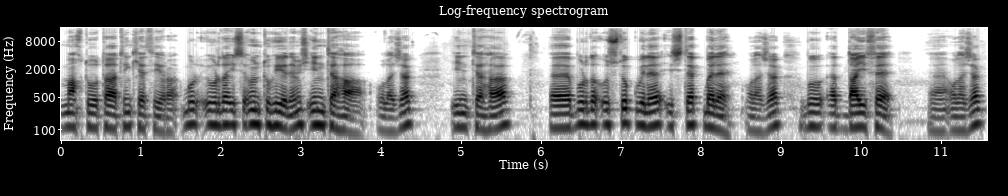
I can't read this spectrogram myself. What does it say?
mahdutatin kethira. Bur burada ise untuhiye demiş. İnteha olacak. İnteha. E, burada ustuk bile istekbele olacak. Bu dayfe olacak.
